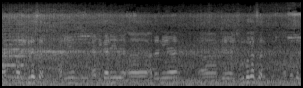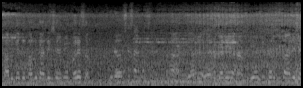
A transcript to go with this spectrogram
राजकुमार इंगडे सर आणि या ठिकाणी आदरणीय आमचे शिवभगत सर. तसंच तालुक्याचे तालुका अध्यक्ष एम एम बरे सर. हां या या ठिकाणी हां सूर्यवंशी सर सुद्धा आलेले.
